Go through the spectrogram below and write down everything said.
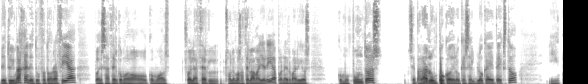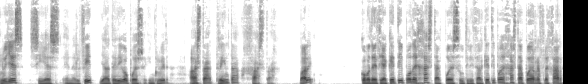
de tu imagen, de tu fotografía, Puedes hacer como, como suele hacer, solemos hacer la mayoría, poner varios como puntos, separarlo un poco de lo que es el bloque de texto. E incluyes, si es en el feed, ya te digo, puedes incluir hasta 30 hashtags. ¿Vale? Como te decía, ¿qué tipo de hashtag puedes utilizar? ¿Qué tipo de hashtag puedes reflejar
